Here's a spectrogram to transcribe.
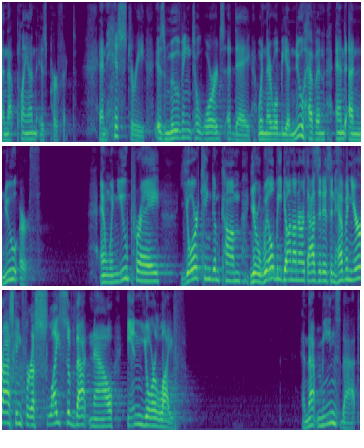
And that plan is perfect. And history is moving towards a day when there will be a new heaven and a new earth. And when you pray, your kingdom come, your will be done on earth as it is in heaven. You're asking for a slice of that now in your life. And that means that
